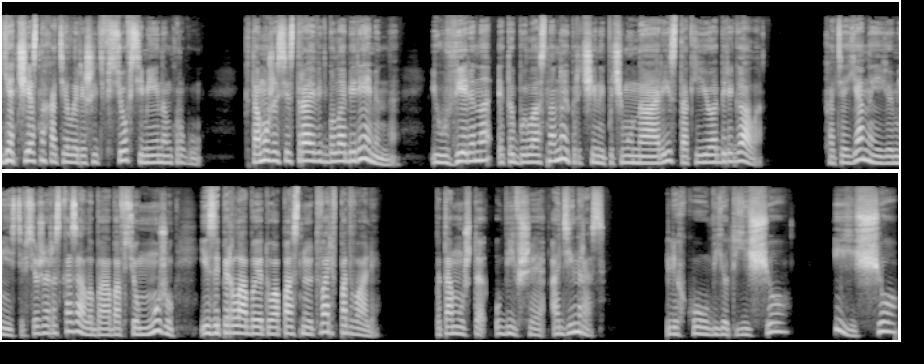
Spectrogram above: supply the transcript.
Я честно хотела решить все в семейном кругу. К тому же сестра ведь была беременна, и уверена, это было основной причиной, почему Наарис так ее оберегала. Хотя я на ее месте все же рассказала бы обо всем мужу и заперла бы эту опасную тварь в подвале. Потому что убившая один раз легко убьет еще и еще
